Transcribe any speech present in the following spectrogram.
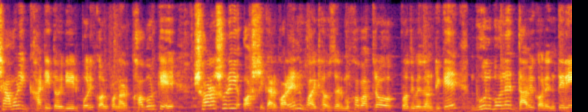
সামরিক ঘাঁটি তৈরির পরিকল্পনার খবরকে সরাসরি অস্বীকার করেন হোয়াইট হাউসের মুখপাত্র। প্রতিবেদনটিকে ভুল বলে দাবি করেন তিনি।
